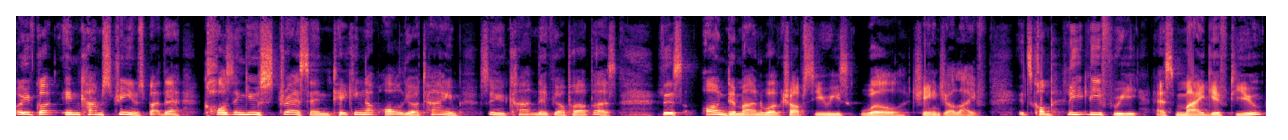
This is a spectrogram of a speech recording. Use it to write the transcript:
or you've got income streams but they're causing you stress and taking up all your time, so you can't can't live your purpose. This on demand workshop series will change your life. It's completely free as my gift to you.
